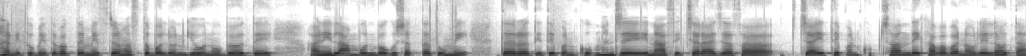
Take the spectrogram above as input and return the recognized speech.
आणि तुम्ही तर बघता मिस्टर मस्त बलून घेऊन उभे होते. आणि लांबून बघू शकता तुम्ही. तर तिथे पण खूप म्हणजे नाशिकच्या राजासाच्या इथे पण खूप छान देखावा बनवलेला होता.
